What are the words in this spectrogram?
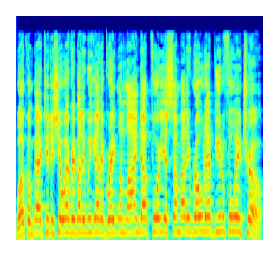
Welcome back to the show, everybody. We got a great one lined up for you. Somebody roll that beautiful intro.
